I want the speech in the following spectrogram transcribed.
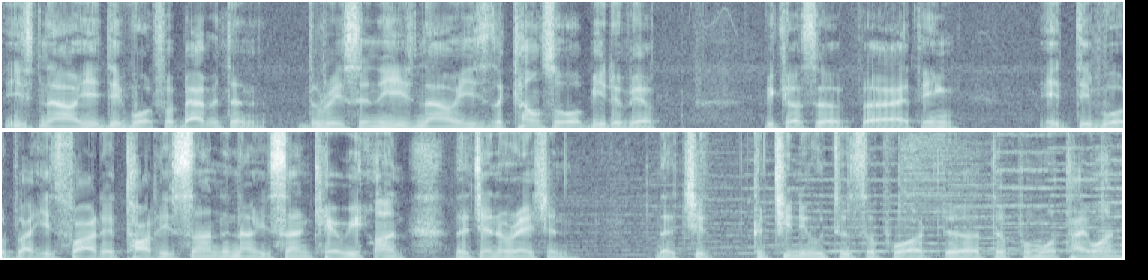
He's now he devoted for badminton. The reason he's now he's the council of BWF because of uh, I think it devoted by his father taught his son, and now his son carry on the generation that should continue to support uh, to promote Taiwan.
